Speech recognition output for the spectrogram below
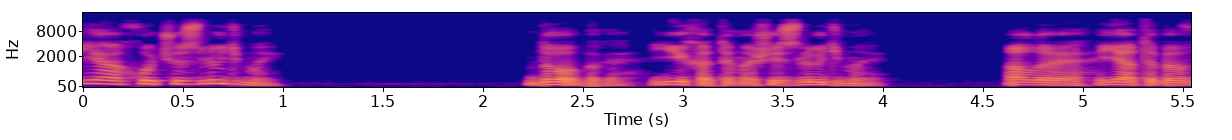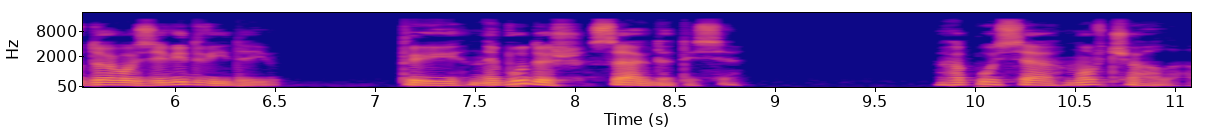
Я хочу з людьми. Добре, їхатимеш із людьми, але я тебе в дорозі відвідаю. Ти не будеш сердитися? Гапуся мовчала.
